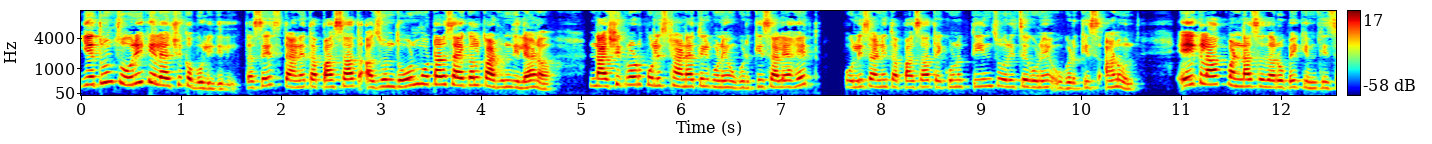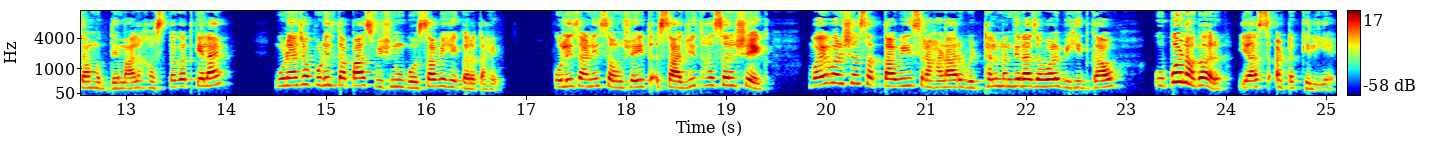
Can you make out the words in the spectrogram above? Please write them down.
येथून चोरी केल्याची कबुली दिली. तसेच त्याने तपासात अजून दोन मोटारसायकल काढून दिल्यानं नाशिक रोड पोलीस ठाण्यातील गुन्हे उघडकीस आले आहेत. पोलिसांनी तपासात एकूण तीन चोरीचे गुन्हे उघडकीस आणून एक लाख पन्नास हजार रुपये किमतीचा मुद्देमाल हस्तगत केलाय. गुन्ह्याच्या पुढील तपास विष्णू गोसावी हे करत आहेत. पोलिसांनी संशयित साजिद हसन शेख वय वर्ष सत्तावीस राहणार विठ्ठल मंदिराजवळ विहितगाव उपनगर यास अटक केली आहे.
